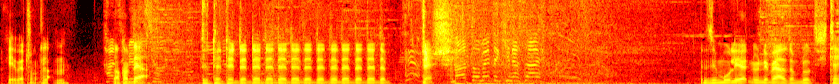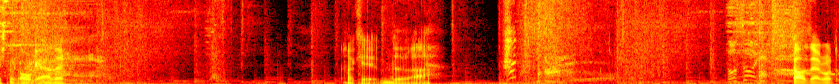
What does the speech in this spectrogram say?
Okay, wird schon klappen. Da kommt der. Im simulierten Universum benutze ich Technik auch gerne. Okay. Ja, sehr gut.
